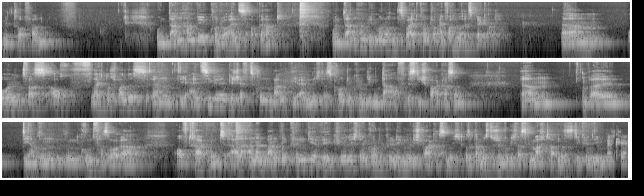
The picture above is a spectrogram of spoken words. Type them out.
mit drauf haben. Und dann haben wir Konto 1 abgehakt und dann haben wir immer noch ein Zweitkonto einfach nur als Backup. Ähm, und was auch vielleicht noch spannend ist, ähm, die einzige Geschäftskundenbank, die einem nicht das Konto kündigen darf, ist die Sparkasse. Ähm, weil die haben so einen, so einen Grundversorgerauftrag und alle anderen Banken können dir willkürlich dein Konto kündigen, nur die Sparkasse nicht. Also da musst du schon wirklich was gemacht haben, dass es dir kündigen. Okay.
